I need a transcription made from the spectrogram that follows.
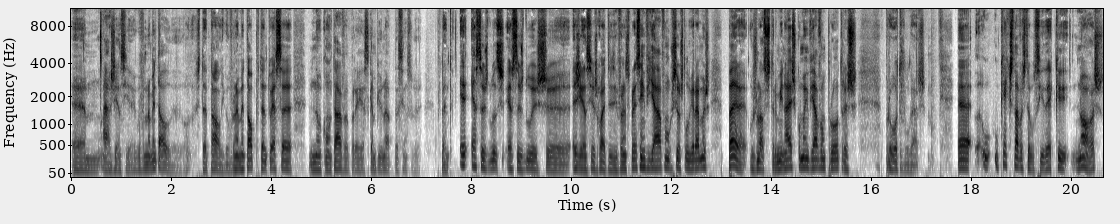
a, a, agência governamental, estatal e governamental, portanto essa não contava para esse campeonato da censura. Portanto, essas duas, essas duas uh, agências, Reuters e France Press, enviavam os seus telegramas para os nossos terminais, como enviavam para, outras, para outros lugares. Uh, o, o que é que estava estabelecido é que nós,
